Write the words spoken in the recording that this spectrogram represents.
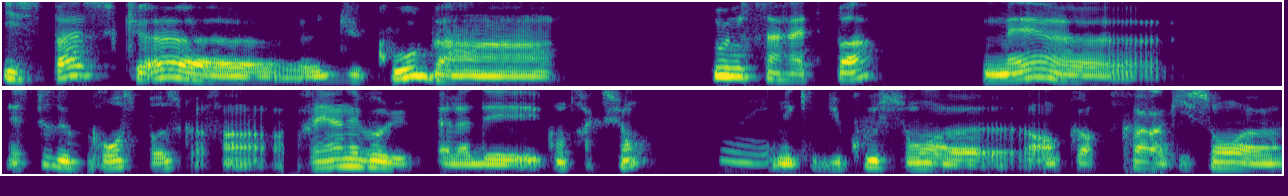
Il se passe que, euh, du coup, ben, tout ne s'arrête pas, mais euh, une espèce de grosse pause, quoi. Enfin, rien n'évolue. Elle a des contractions, Ouais. mais qui du coup sont euh, encore, enfin, qui sont euh,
